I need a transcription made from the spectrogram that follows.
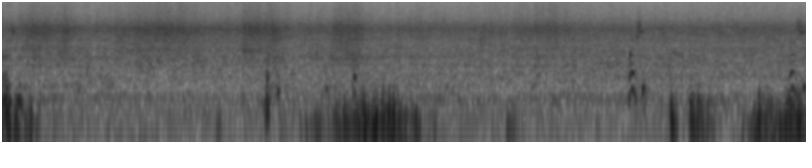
Anji. しい。おいしい。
